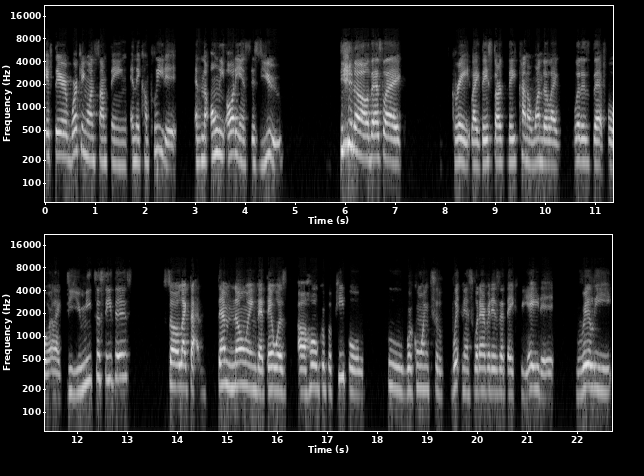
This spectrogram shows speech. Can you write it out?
if they're working on something and they complete it and the only audience is you, you know, that's like great. Like they start they kind of wonder like what is that for? Like do you need to see this? So like that them knowing that there was a whole group of people who were going to witness whatever it is that they created really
